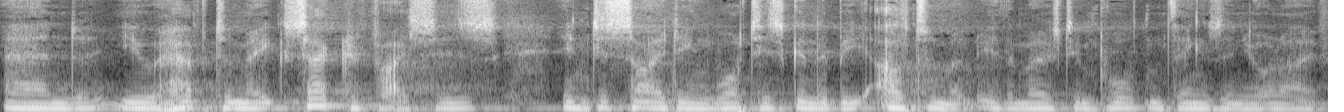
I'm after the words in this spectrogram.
And you have to make sacrifices in deciding what is going to be ultimately the most important things in your life.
